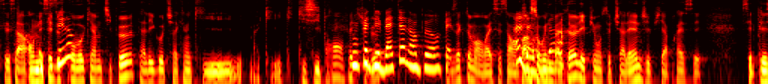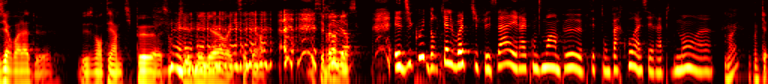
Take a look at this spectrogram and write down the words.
C'est ça, on essaie de se provoquer un petit peu. T'as l'ego de chacun qui, bah, qui, qui, qui s'y prend, en fait. Vous faites veux. des battles un peu en fait. Exactement, ouais, c'est ça. On Ah, part sur une battle et puis on se challenge. Et puis après, c'est c'est le plaisir voilà, de, de se vanter un petit peu euh, sur qui est le meilleur, etc. Et C'est bonne bien. Et du coup, dans quelle boîte tu fais ça Et raconte-moi un peu euh, peut-être ton parcours assez rapidement. euh. Ouais, ok.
